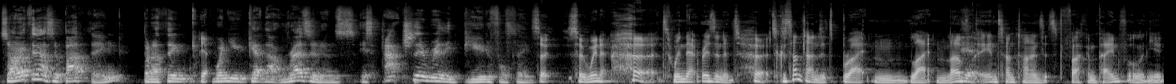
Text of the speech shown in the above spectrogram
So I don't think that's a bad thing, but I think Yep. when you get that resonance, it's actually a really beautiful thing. So, so when it hurts, when that resonance hurts, because sometimes it's bright and light and lovely, Yeah. and sometimes it's fucking painful, and you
